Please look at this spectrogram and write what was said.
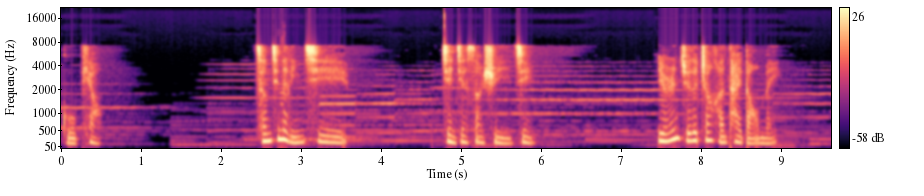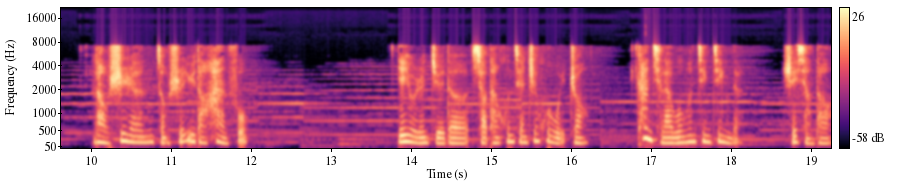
股票，曾经的灵气渐渐丧失殆尽。有人觉得张涵太倒霉，老实人总是遇到悍妇。也有人觉得小谭婚前真会伪装，看起来文文静静的，谁想到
